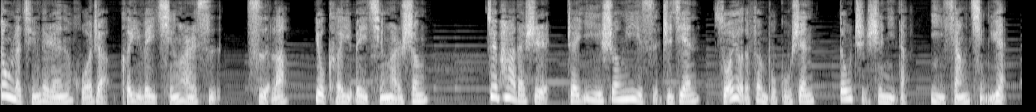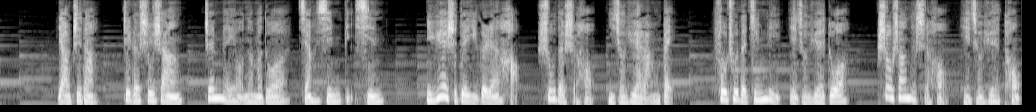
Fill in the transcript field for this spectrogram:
动了情的人，活着可以为情而死。死了又可以为情而生，最怕的是这一生一死之间，所有的奋不顾身都只是你的一厢情愿。要知道，这个世上真没有那么多将心比心。你越是对一个人好，输的时候你就越狼狈，付出的精力也就越多，受伤的时候也就越痛。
